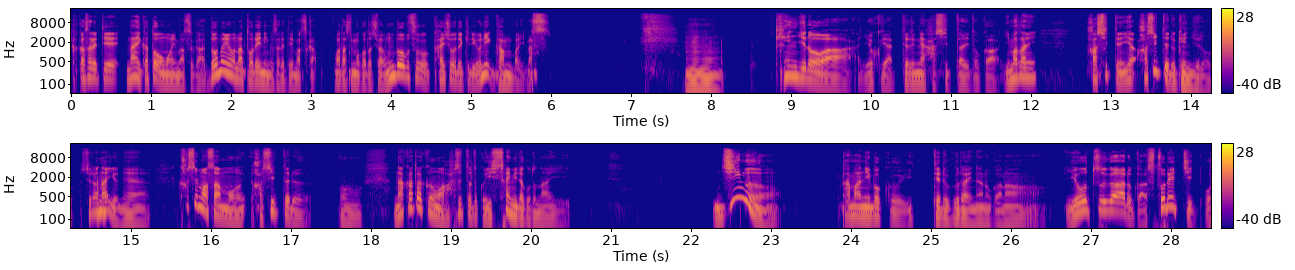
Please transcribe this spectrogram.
欠かされてないかと思いますが、どのようなトレーニングされていますか？私も今年は運動不足を解消できるように頑張ります。うん。健次郎はよくやってるね、走ったりとか。未だに走って、いや、走ってる健次郎。知らないよね。鹿島さんも走ってる。うん。中田くんは走ったとこ一切見たことない。ジム、たまに僕行ってるぐらいなのかな。腰痛があるからストレッチ教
